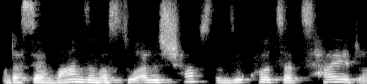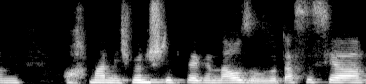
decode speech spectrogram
und das ist ja Wahnsinn, was du alles schaffst in so kurzer Zeit und ach Mann, ich wünschte, ich wäre genauso. So, das ist ja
